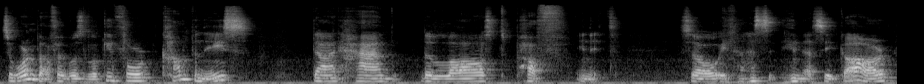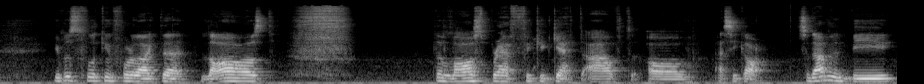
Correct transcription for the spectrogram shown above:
So Warren Buffett was looking for companies that had the last puff in it. So in a, in a cigar, he was looking for like the last the last breath he could get out of a cigar. So that would be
